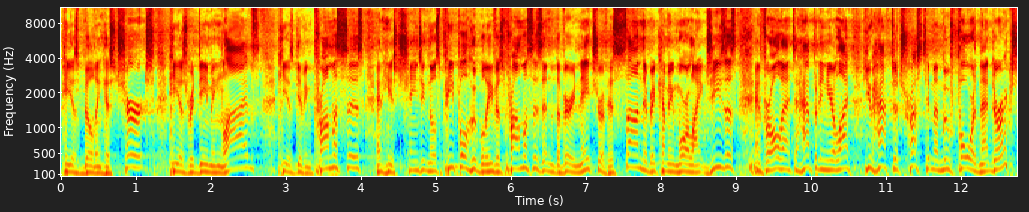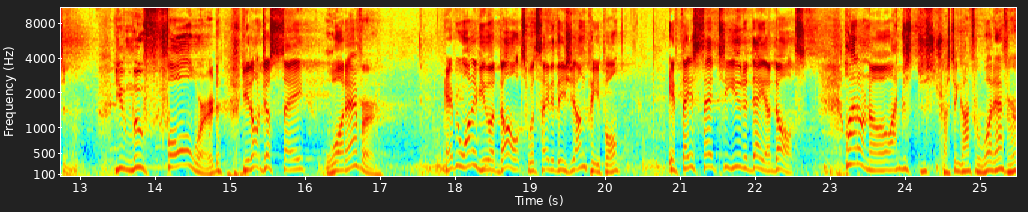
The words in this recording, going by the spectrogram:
He is building his church. He is redeeming lives. He is giving promises, and he is changing those people who believe his promises into the very nature of his son. They're becoming more like Jesus. And for all that to happen in your life, you have to trust him and move forward in that direction. You move forward. You don't just say, whatever. Every one of you adults would say to these young people, if they said to you today, adults, well, I don't know, I'm just, just trusting God for whatever,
